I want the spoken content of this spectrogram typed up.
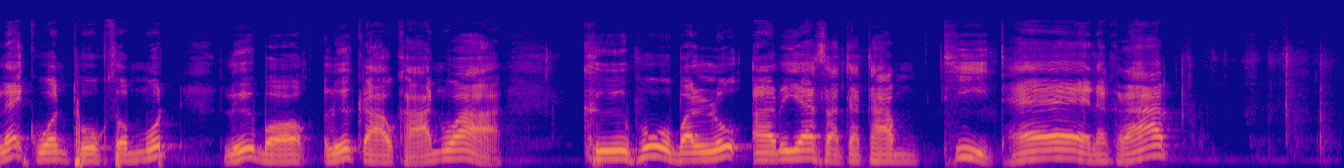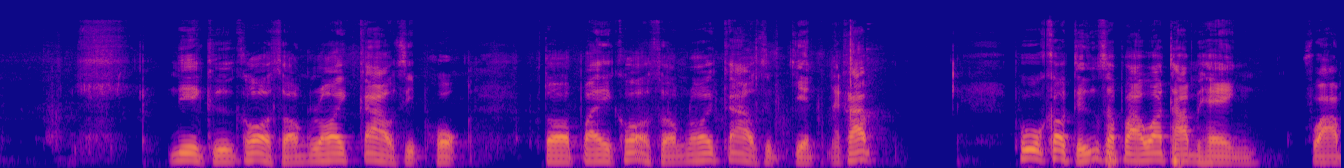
และควรถูกสมมุติหรือบอกหรือกล่าวขานว่า คือผู้บรรลุอริยสัจธรรมที่แท้นะครับ นี่คือข้อ 296 ต่อไปข้อ 297 นะครับ ผู้เข้าถึงสภาวธรรมแห่งความ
